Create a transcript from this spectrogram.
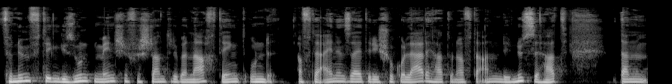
vernünftigen, gesunden Menschenverstand drüber nachdenkt und auf der einen Seite die Schokolade hat und auf der anderen die Nüsse hat, dann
